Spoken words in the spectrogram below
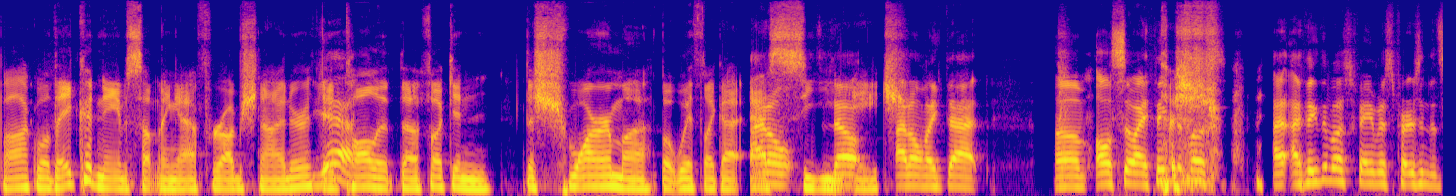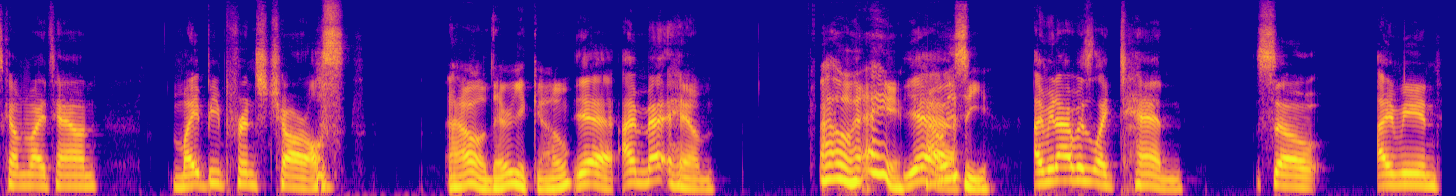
Fuck. Well, they could name something after Rob Schneider. They Yeah. call it the fucking the shawarma, but with like a I S don't C no, H. I don't like that. Um also I think the most I, I think the most famous person that's come to my town might be Prince Charles. Oh, there you go. Yeah, I met him. Oh, hey. Yeah. How is he? I mean I was like 10. So I mean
